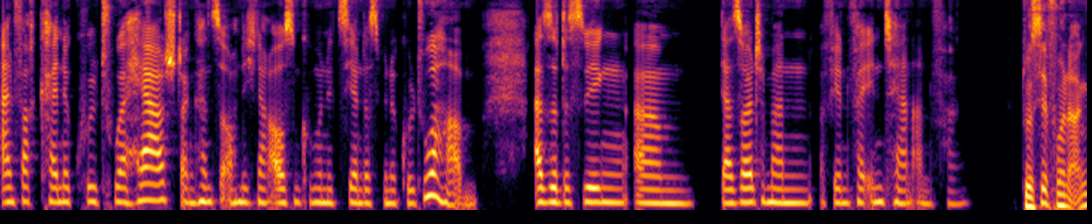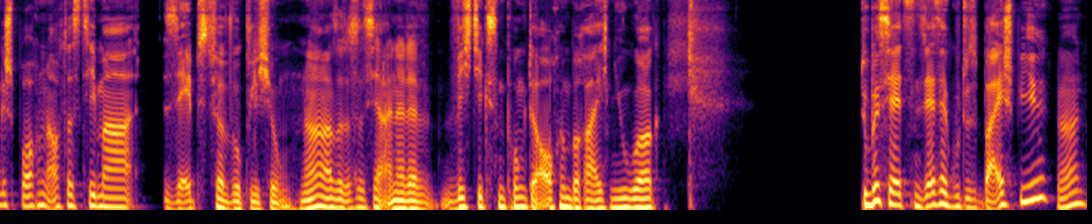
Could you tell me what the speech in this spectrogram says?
einfach keine Kultur herrscht, dann kannst du auch nicht nach außen kommunizieren, dass wir eine Kultur haben. Also deswegen, ähm, da sollte man auf jeden Fall intern anfangen. Du hast ja vorhin angesprochen, auch das Thema Selbstverwirklichung. Ne? Also das ist ja einer der wichtigsten Punkte auch im Bereich New Work. Du bist ja jetzt ein sehr, sehr gutes Beispiel. Ne?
